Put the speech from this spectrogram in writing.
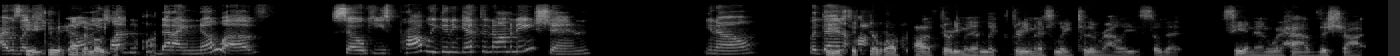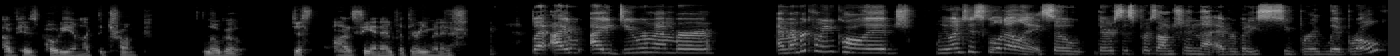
I was like he, he the only one fun. that I know of, so he's probably gonna get the nomination. You know, but then he used to show up uh, thirty minute late, thirty minutes late to the rallies so that CNN would have the shot of his podium, like the Trump logo, just on CNN for 30 minutes. But I I do remember I remember coming to college. We went to school in LA, so there's this presumption that everybody's super liberal.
